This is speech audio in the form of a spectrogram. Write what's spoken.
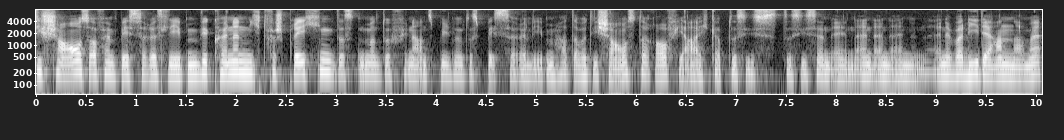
die Chance auf ein besseres Leben. Wir können nicht versprechen, dass man durch Finanzbildung das bessere Leben hat, aber die Chance darauf, ja, ich glaube, das ist, das ist ein, ein, ein, eine valide Annahme.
